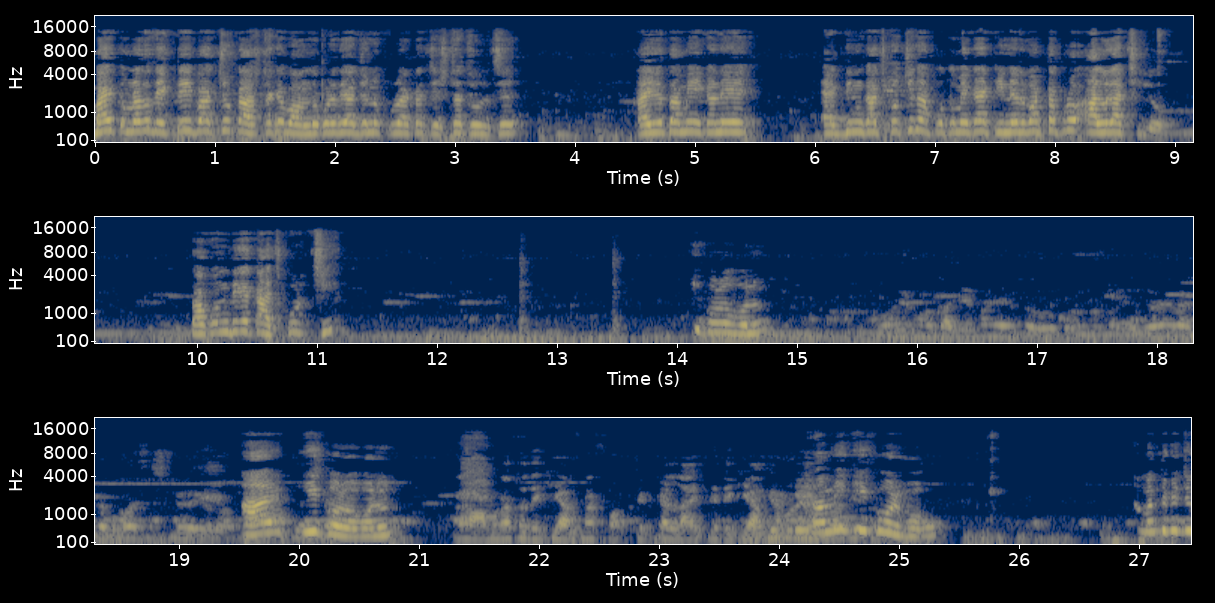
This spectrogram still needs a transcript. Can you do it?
ভাই তোমরা তো দেখতেই পাচ্ছ কাজটাকে বন্ধ করে দেওয়ার জন্য পুরো একটা চেষ্টা চলছে। আর তো আমি এখানে একদিন কাজ করছি না প্রথমে এখানে টিনের ঘরটা পুরো আলগা ছিল। তখন থেকে কাজ করছি। কি করব বলুন? আর কি করব বলুন? আমরা তো দেখি আপনার প্রত্যেকটা লাইফে দেখি আমি কি করব? আমার তো কিছু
